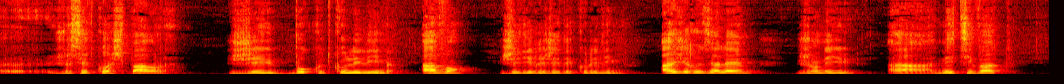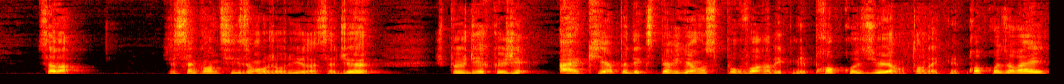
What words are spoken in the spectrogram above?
euh, je sais de quoi je parle. J'ai eu beaucoup de kolélim avant, j'ai dirigé des kolélim à Jérusalem, j'en ai eu à Netivot, ça va. J'ai 56 ans aujourd'hui grâce à Dieu, je peux dire que j'ai acquis un peu d'expérience pour voir avec mes propres yeux et entendre avec mes propres oreilles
